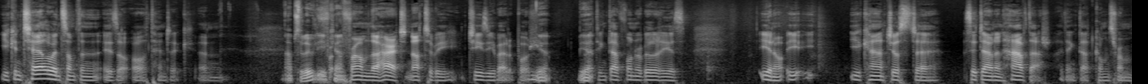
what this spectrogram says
you can tell when something is authentic and absolutely you fr- can from the heart. Not to be cheesy about it, but yeah yeah I think that vulnerability is, you know, you, you can't just uh, sit down and have that. I think that comes from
